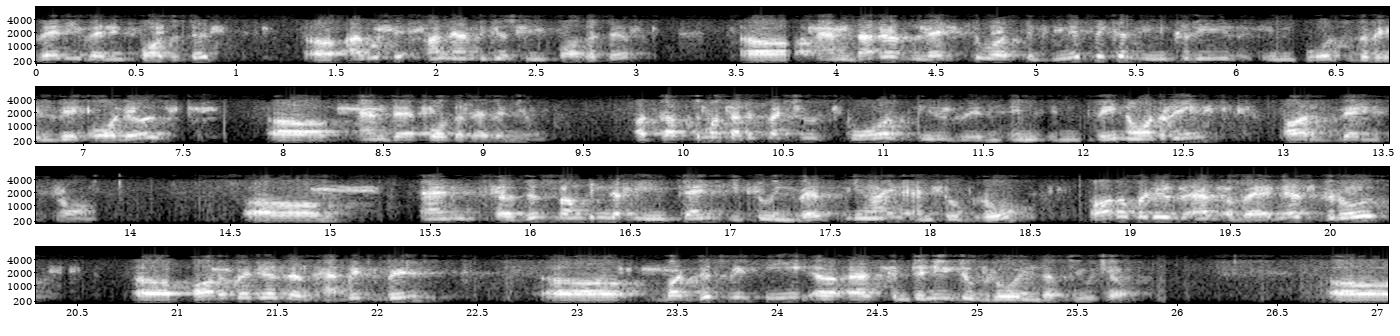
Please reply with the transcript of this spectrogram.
very, very positive. Uh, I would say unambiguously positive. Uh, and that has led to a significant increase in both the railway orders uh, and therefore the revenue our customer satisfaction scores in, in, in train ordering are very strong. Um, and uh, this is something that we intend to invest behind and to grow. Part of it is as awareness grows, uh, part of it is as habit builds, uh, but this we see uh, as continuing to grow in the future. Uh,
